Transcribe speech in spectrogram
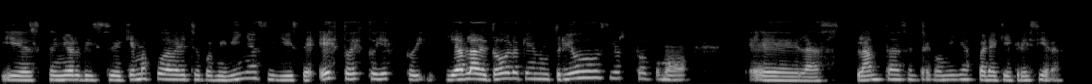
Y el Señor dice, ¿qué más puedo haber hecho por mi viña? Si yo hice esto, esto y esto, y, habla de todo lo que nutrió, ¿cierto? Como eh, las plantas, entre comillas, para que crecieran.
